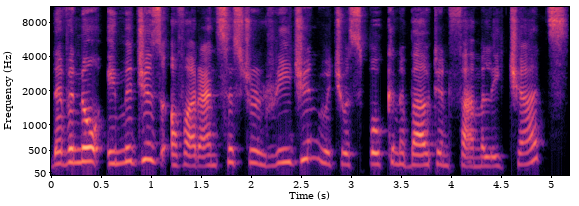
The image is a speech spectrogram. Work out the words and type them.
There were no images of our ancestral region, which was spoken about in family chats.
